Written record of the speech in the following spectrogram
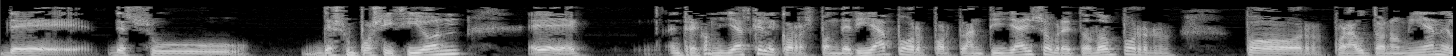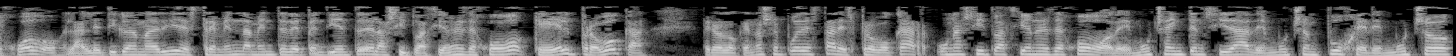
de, su, de su posición, eh, entre comillas, que le correspondería por, por plantilla y sobre todo por, por, por, autonomía en el juego. El Atlético de Madrid es tremendamente dependiente de las situaciones de juego que él provoca, pero lo que no se puede estar es provocar unas situaciones de juego de mucha intensidad, de mucho empuje, de mucho,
